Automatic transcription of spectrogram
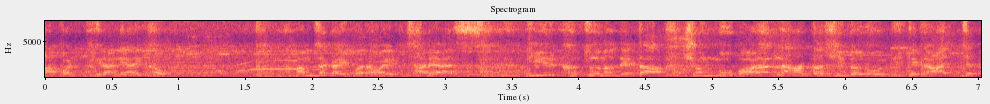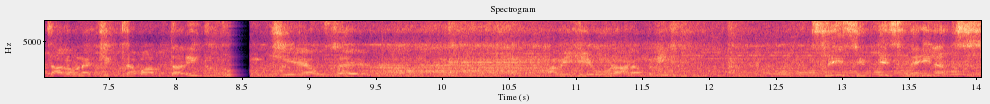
आपण धीराने ऐकावं. आमचं काही बरं वाईट झाल्यास धीर खचू न देता शंभू बाळांना हाताशी धरून हे राज्य चालवण्याची जबाबदारी तुमची आहे आऊसाहेब आम्ही ही ओढ आरंभली. श्री सिद्धीस नेईलच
